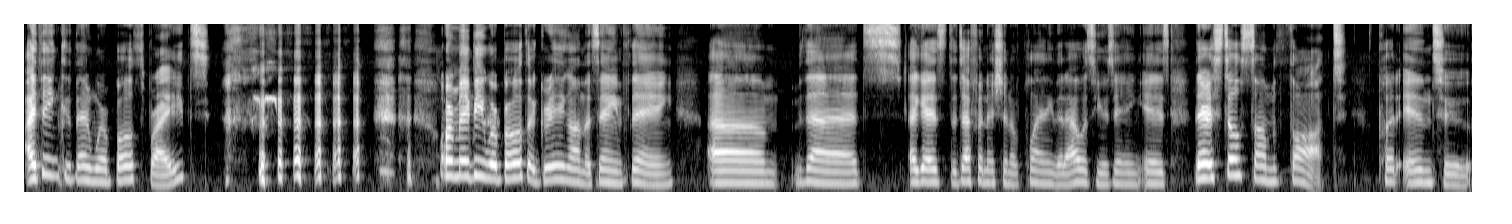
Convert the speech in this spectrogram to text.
I think then we're both right. or maybe we're both agreeing on the same thing um, that I guess the definition of planning that I was using is there's still some thought put into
